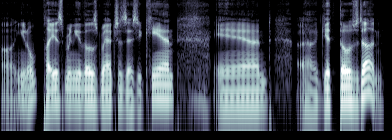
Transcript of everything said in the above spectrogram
uh, you know, play as many of those matches as you can and uh, get those done.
